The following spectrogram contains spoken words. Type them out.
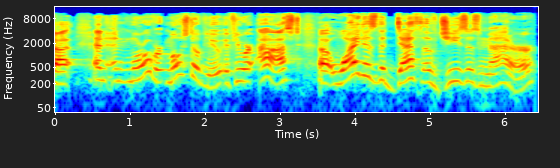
Uh, and, and moreover, most of you, if you were asked, uh, why does the death of Jesus matter?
